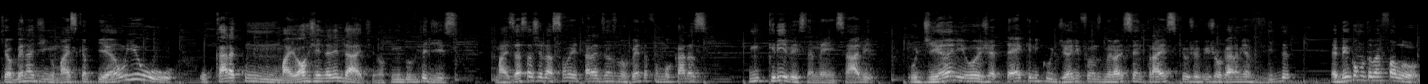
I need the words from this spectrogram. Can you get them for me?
que é o Bernardinho, o mais campeão e o, o cara com maior genialidade, não tenho dúvida disso. Mas essa geração da Itália dos anos 90 formou caras incríveis também, sabe? O Gianni hoje é técnico, o Gianni foi um dos melhores centrais que eu já vi jogar na minha vida. É bem como o também falou,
